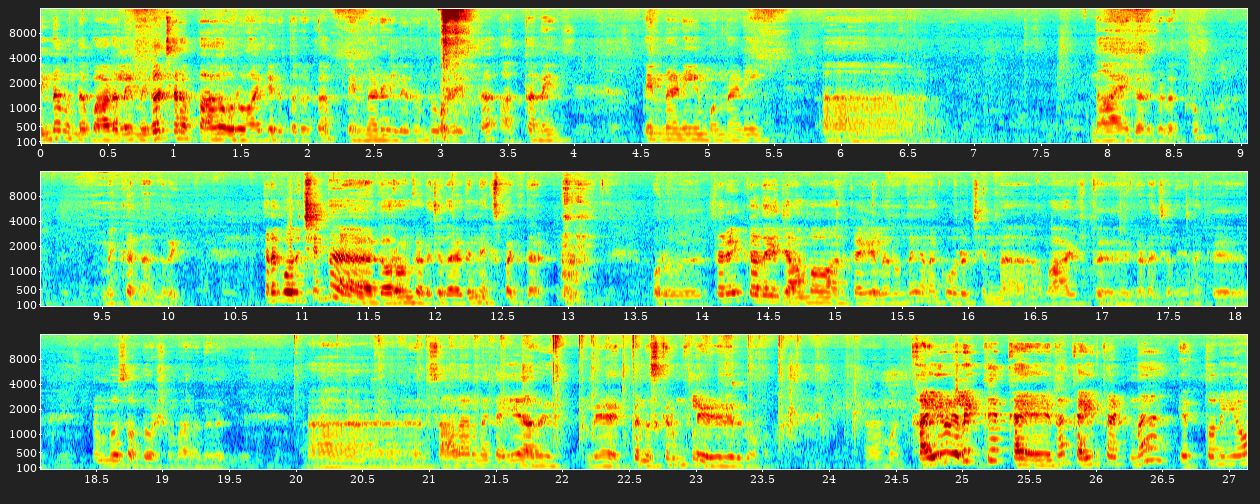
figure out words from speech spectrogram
இன்னும் இந்த பாடலை மிகச்சிறப்பாக உருவாக்கி எடுத்திருக்கோம் பின்னணியிலிருந்து உழைத்த அத்தனை பின்னணி முன்னணி நாயகர்களுக்கும் மிக்க நன்றி. எனக்கு ஒரு சின்ன கௌரவம் கிடைச்சது. அப்படின்னு எக்ஸ்பெக்ட் தட் ஒரு திரைக்கதை ஜாம்பவான் கையில் இருந்து எனக்கு ஒரு சின்ன வாழ்த்து கிடைச்சது. எனக்கு ரொம்ப சந்தோஷமாக இருந்தது. சாதாரண கையை அது இத்தனை ஸ்கிரிப்டில் எழுதியிருக்கோம். கைவலிக்க கை கை தட்டின எத்தனையோ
